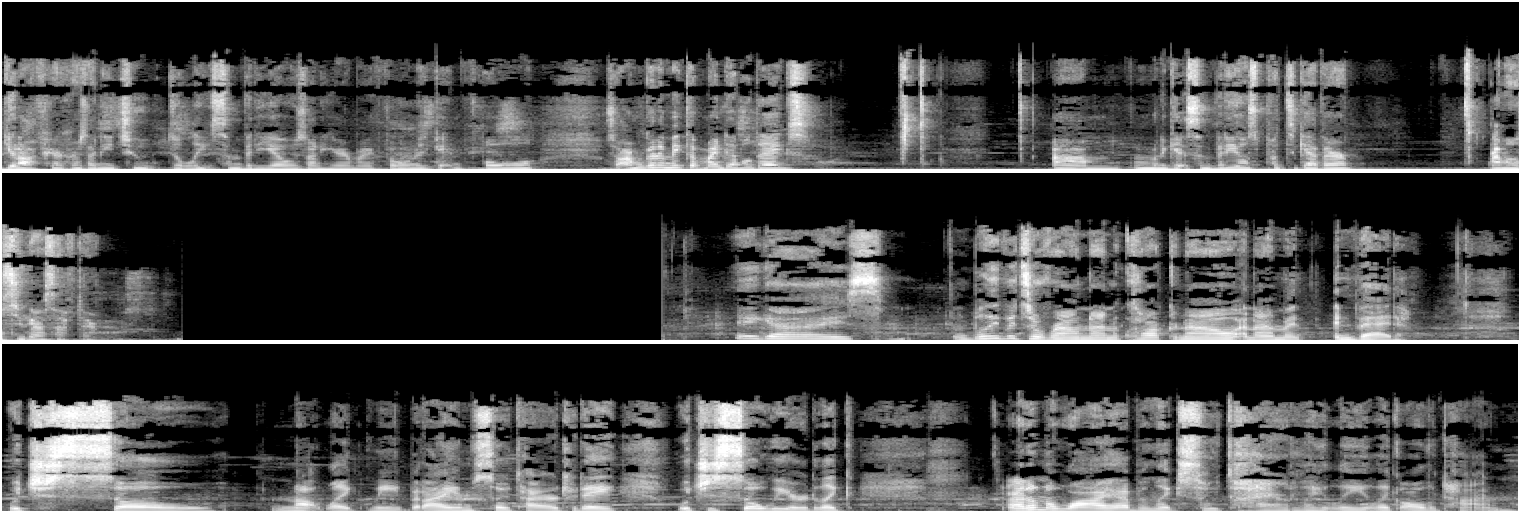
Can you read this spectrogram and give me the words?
get off here because I need to delete some videos on here. My phone is getting full. So I'm going to make up my deviled eggs. Um, I'm going to get some videos put together. And I'll see you guys after. Hey guys. I believe it's around 9 o'clock now and I'm in bed. Which is so not like me. But I am so tired today. Which is so weird. Like... I don't know why I've been like so tired lately, like all the time.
